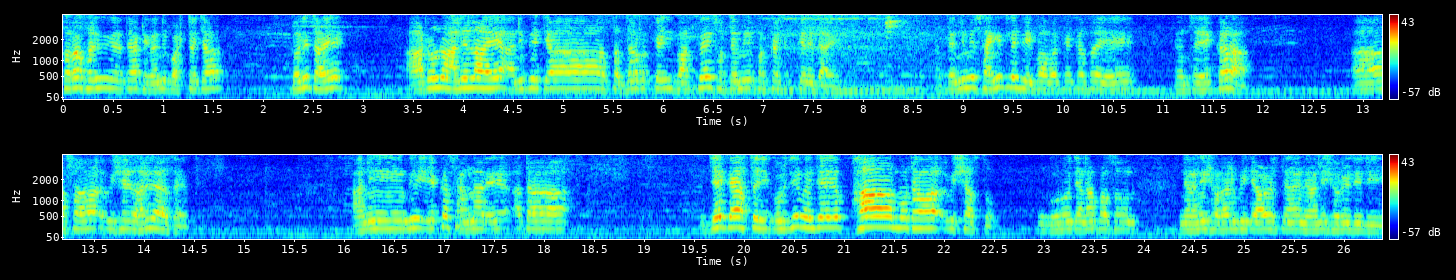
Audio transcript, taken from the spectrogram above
सरासरी त्या ठिकाणी भ्रष्टाचार करीत आहे आढळून आलेला आहे आणि मी त्या संदर्भात काही बातम्याही सुद्धा मी प्रकाशित केलेल्या आहे आणि त्यांनी मी सांगितले बी बाबा की कसं हे यांचं हे करा. असा विषय झालेला आहे साहेब. आणि मी एकच सांगणार आहे आता जे काय असतं गुरुजी म्हणजे फार मोठा विषय असतो. गुरुजनापासून ज्ञानेश्वराला मी ज्यावेळेस ज्ञानेश्वरी लिहिली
